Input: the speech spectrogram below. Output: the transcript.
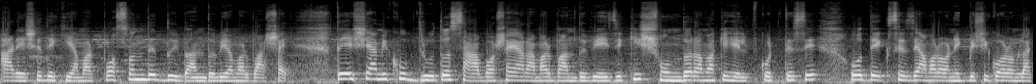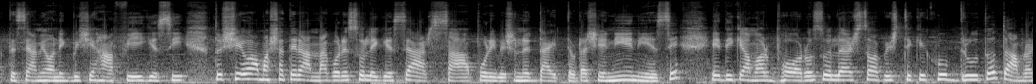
আর এসে দেখি আমার পছন্দের দুই বান্ধবী আমার বাসায়। তো এসে আমি খুব দ্রুত চা বসাই আর আমার বান্ধবী এই যে কি সুন্দর আমাকে হেল্প করতেছে। ও দেখছে যে আমার অনেক বেশি গরম লাগতেছে, আমি অনেক বেশি হাঁপিয়ে গেছি। তো সেও আমার সাথে রান্না করে চলে গেছে আর চা পরিবেশনের দায়িত্বটা সে নিয়ে নিয়েছে। এদিকে আমার বড়ও চলে আসছে অফিস থেকে খুব দ্রুত। তো আমরা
